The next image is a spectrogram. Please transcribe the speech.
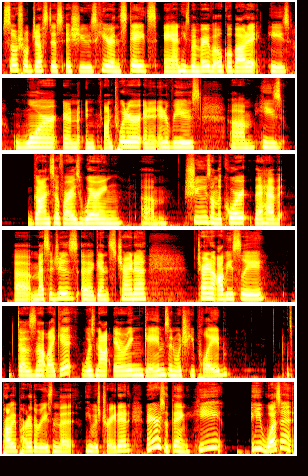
social justice issues here in the states and he's been very vocal about it. He's worn in, in, on Twitter and in interviews. Um, he's gone so far as wearing um, shoes on the court that have uh, messages against China. China obviously does not like it, was not airing games in which he played. It's probably part of the reason that he was traded. Now here's the thing. He he wasn't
